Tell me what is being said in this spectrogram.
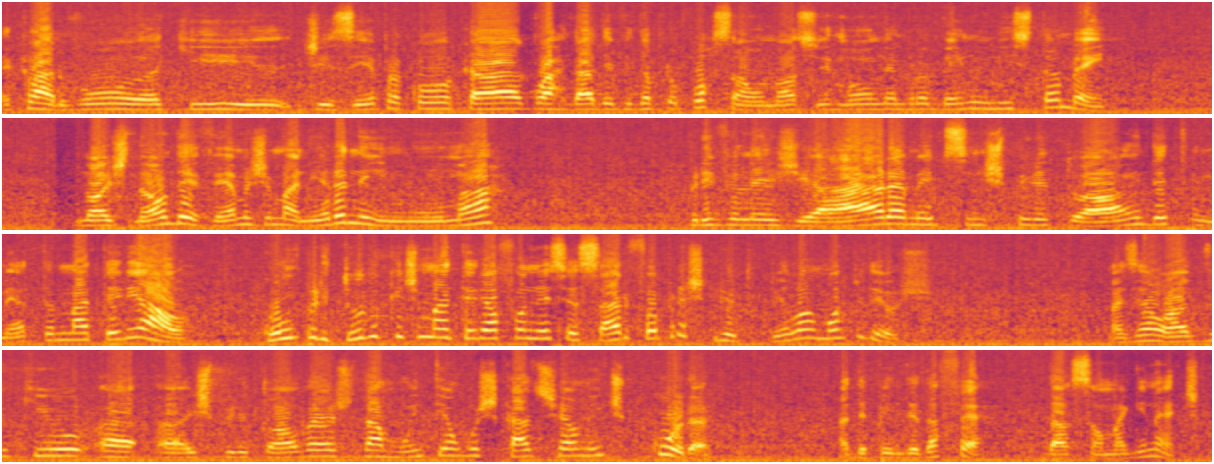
É claro, vou aqui dizer para colocar, guardar a devida proporção. O nosso irmão lembrou bem no início também. Nós não devemos de maneira nenhuma privilegiar a medicina espiritual em detrimento da material. Cumpre tudo que de material for necessário for prescrito, pelo amor de Deus. Mas é óbvio que o a, a espiritual vai ajudar muito em alguns casos realmente cura, a depender da fé, da ação magnética.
